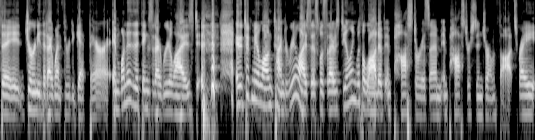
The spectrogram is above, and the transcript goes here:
the journey that I went through to get there. And one of the things that I realized, and it took me a long time to realize this, was that I was dealing with a lot of imposterism, imposter syndrome thoughts, right?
